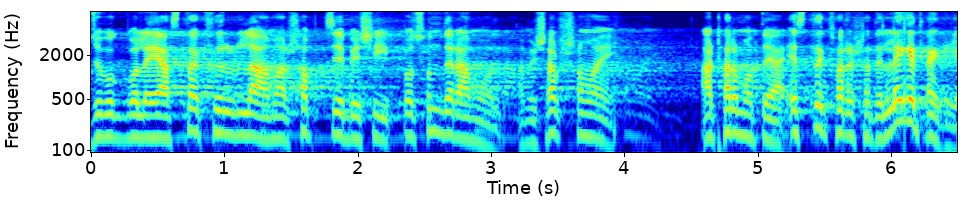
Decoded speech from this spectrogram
যুবক বলে আস্তাক ফিরুল্লাহ আমার সবচেয়ে বেশি পছন্দের আমল। আমি সব সময় আঠার মতে ইস্তেকফারের সাথে লেগে থাকি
